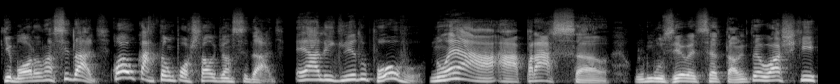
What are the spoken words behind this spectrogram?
que moram na cidade. Qual é o cartão postal de uma cidade? É a alegria do povo, não é a, a praça, o museu, etc. Então eu acho que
